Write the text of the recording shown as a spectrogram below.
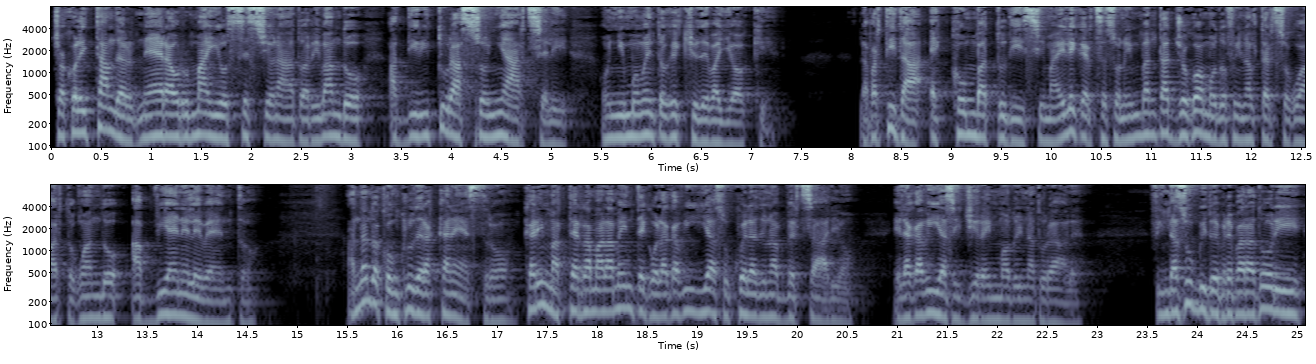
Chocolate Thunder ne era ormai ossessionato, arrivando addirittura a sognarseli ogni momento che chiudeva gli occhi. La partita è combattutissima, i Lakers sono in vantaggio comodo fino al terzo quarto quando avviene l'evento. Andando a concludere a canestro, Karim atterra malamente con la caviglia su quella di un avversario e la caviglia si gira in modo innaturale. Fin da subito i preparatori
